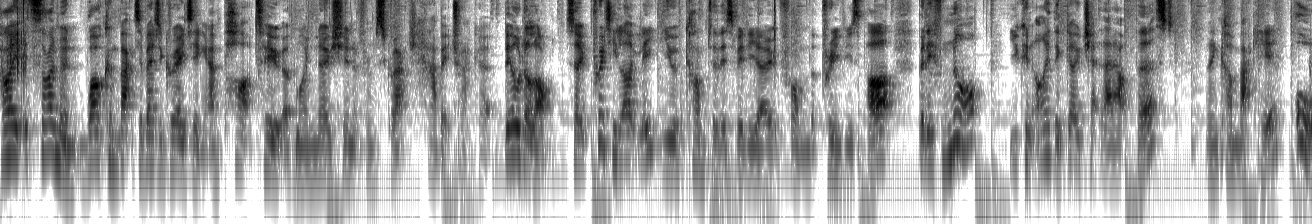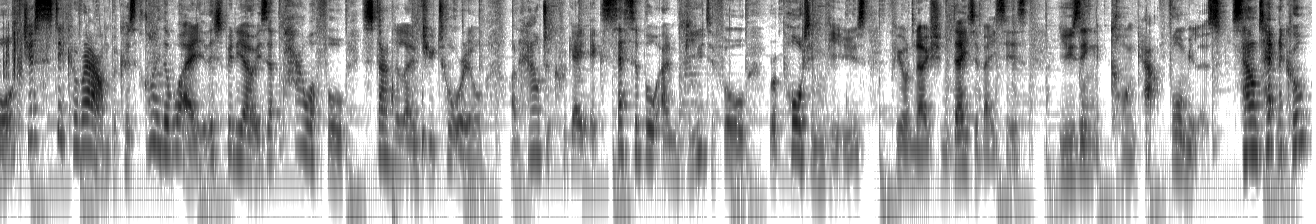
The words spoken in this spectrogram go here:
Hi, it's Simon. Welcome back to Better Creating and part two of my Notion from Scratch habit tracker build along. So pretty likely you have come to this video from the previous part, but if not, you can either go check that out first and then come back here, or just stick around because either way, this video is a powerful standalone tutorial on how to create accessible and beautiful reporting views for your Notion databases using concat formulas. Sound technical?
